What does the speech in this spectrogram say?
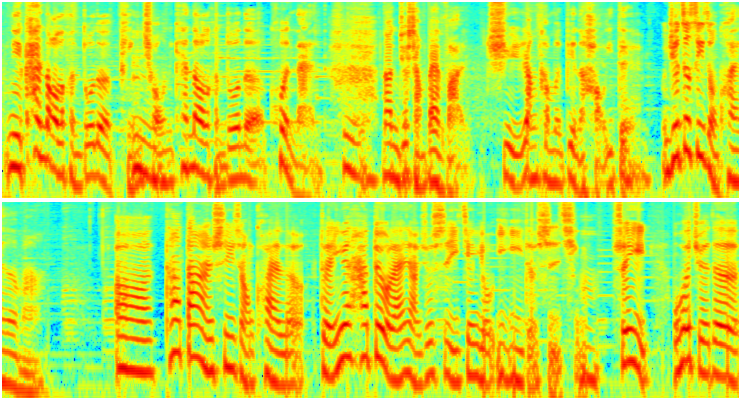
你看到了很多的贫穷，嗯、你看到了很多的困难，是，那你就想办法去让他们变得好一点。我觉得这是一种快乐吗？呃，它当然是一种快乐，对，因为它对我来讲就是一件有意义的事情，嗯，所以我会觉得。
